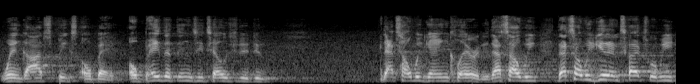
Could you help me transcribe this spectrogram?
when God speaks, obey. Obey the things he tells you to do. That's how we gain clarity. That's how we that's how we get in touch where we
